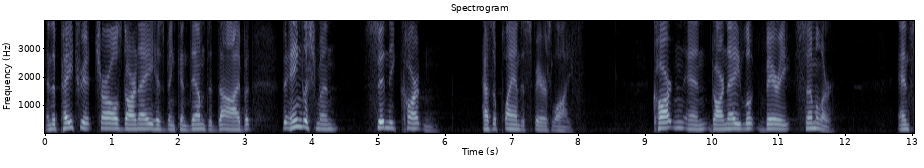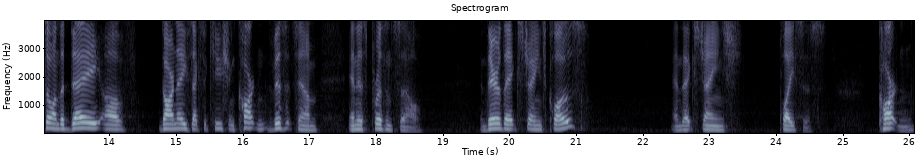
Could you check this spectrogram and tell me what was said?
And the patriot Charles Darnay has been condemned to die, but the Englishman, Sidney Carton, has a plan to spare his life. Carton and Darnay look very similar. And so on the day of Darnay's execution, Carton visits him in his prison cell. And there they exchange clothes and they exchange places. Carton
